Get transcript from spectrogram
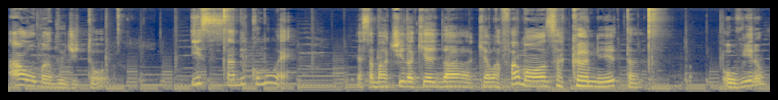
alma do editor. E sabe como é? Essa batida aqui é daquela famosa caneta. Ouviram?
